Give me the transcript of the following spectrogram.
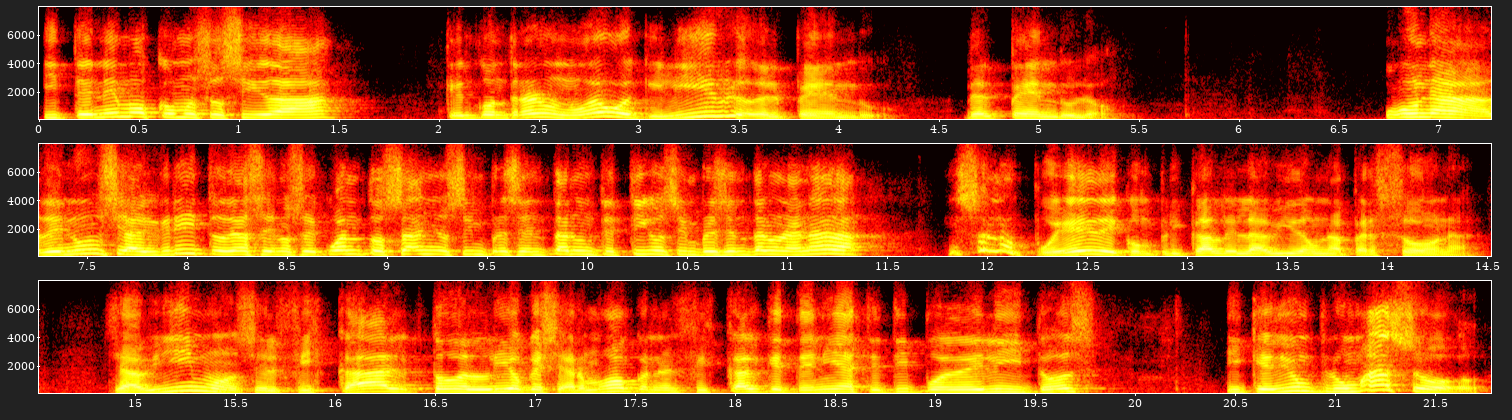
Y tenemos como sociedad que encontrar un nuevo equilibrio del péndulo. Del péndulo una denuncia al grito de hace no sé cuántos años sin presentar un testigo, sin presentar una nada, eso no puede complicarle la vida a una persona. Ya vimos el fiscal, todo el lío que se armó con el fiscal que tenía este tipo de delitos y que de un plumazo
